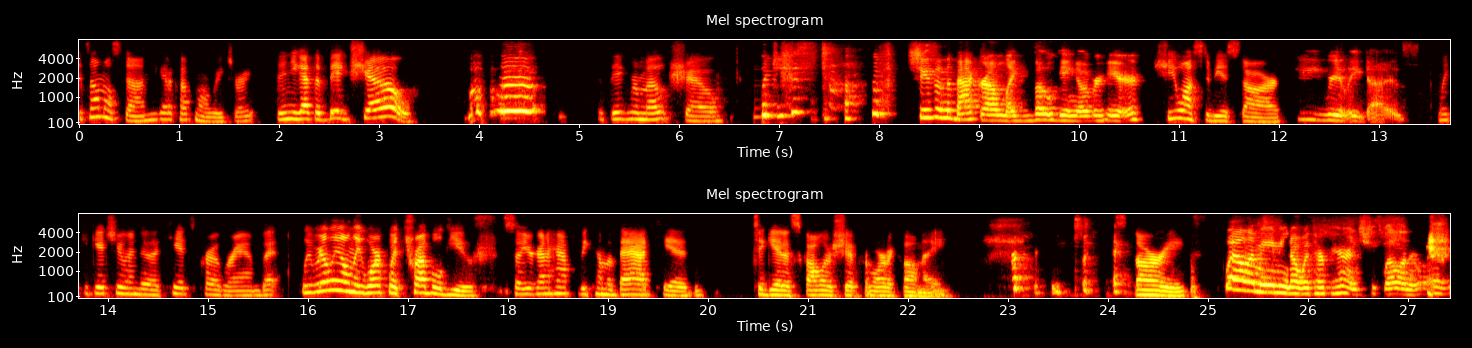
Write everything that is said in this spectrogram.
It's almost done. You got a couple more weeks, right? Then you got the big show, the big remote show. Would you stop? She's in the background, like voguing over here. She wants to be a star. She really does. We could get you into a kids program, but we really only work with troubled youth. So you're going to have to become a bad kid to get a scholarship from Art of Comedy. Sorry. Well, I mean, you know, with her parents, she's well on her way.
